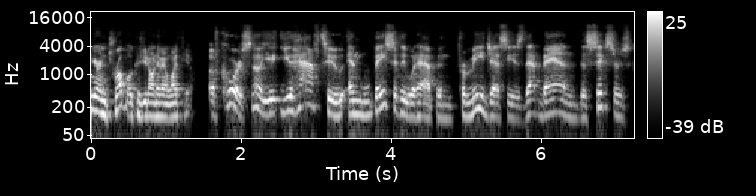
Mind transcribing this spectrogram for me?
you're in trouble because you don't have anyone with you. Of course, no, you you have to. And basically, what happened for me, Jesse, is that band, the Sixers.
